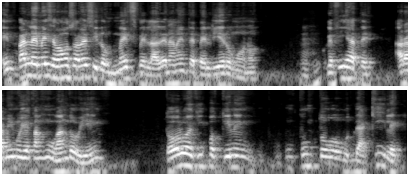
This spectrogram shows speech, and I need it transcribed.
En par de meses vamos a ver si los Mets verdaderamente perdieron o no. Porque fíjate, ahora mismo ya están jugando bien. Todos los equipos tienen un punto de Aquiles,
